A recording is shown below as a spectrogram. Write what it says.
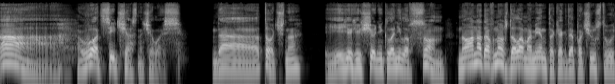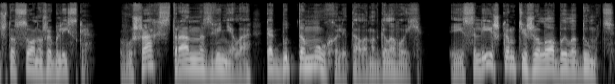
А, вот сейчас началось. Да, точно. Ее еще не клонило в сон, но она давно ждала момента, когда почувствует, что сон уже близко. В ушах странно звенело, как будто муха летала над головой. И слишком тяжело было думать.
